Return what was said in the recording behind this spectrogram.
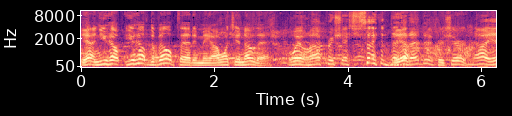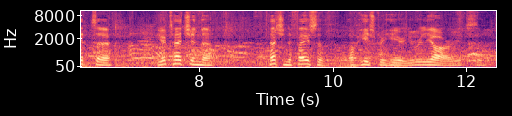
yeah, and you help you help develop that in me. I want you to know that. Well, I appreciate you saying that. Yeah, I do for sure. No, it's uh, you're touching the touching the face of, of history here. You really are. It's uh,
